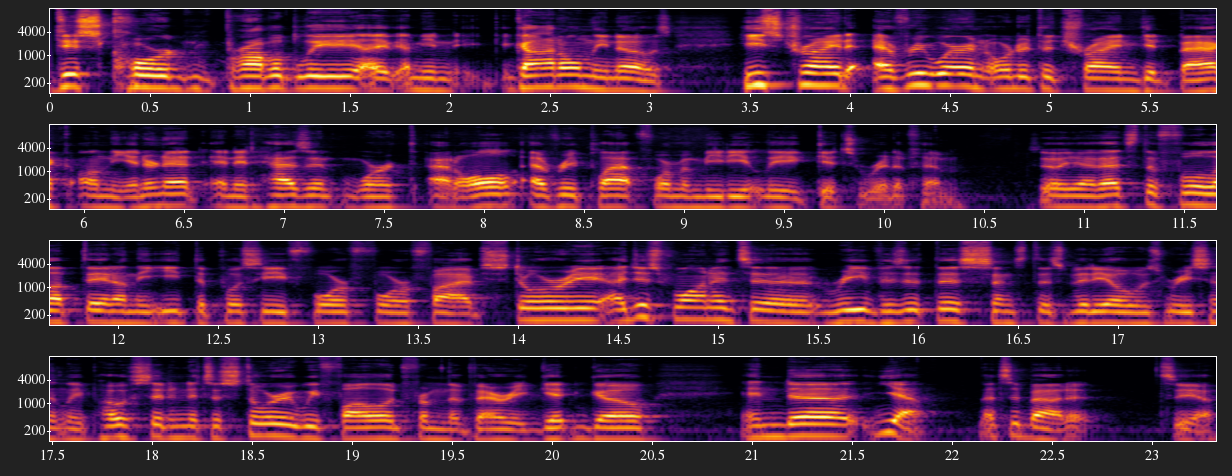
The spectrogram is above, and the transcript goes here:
Discord, probably. I, I, mean, God only knows. He's tried everywhere in order to try and get back on the internet, and it hasn't worked at all. Every platform immediately gets rid of him. So yeah, that's the full update on the Eat the Pussy 445 story. I just wanted to revisit this since this video was recently posted, and it's a story we followed from the very get-go. And uh, yeah, that's about it. See ya.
